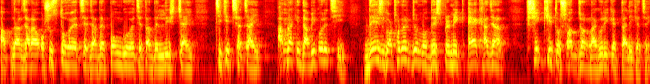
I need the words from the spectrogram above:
আপনার যারা অসুস্থ হয়েছে, যাদের পঙ্গু হয়েছে, তাদের লিস্ট চাই, চিকিৎসা চাই, আমরা কি দাবি করেছি? দেশ গঠনের জন্য দেশপ্রেমিক এক হাজার শিক্ষিত, সজ্জন নাগরিকের তালিকা চাই।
